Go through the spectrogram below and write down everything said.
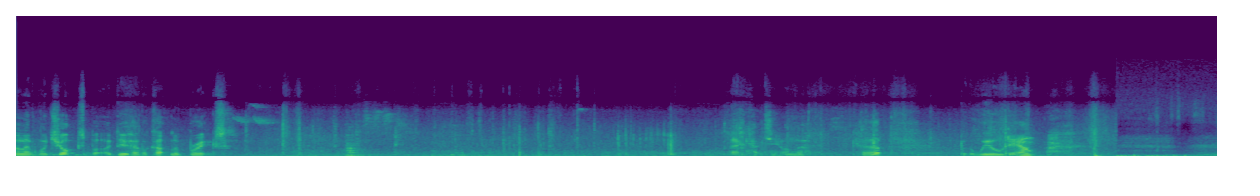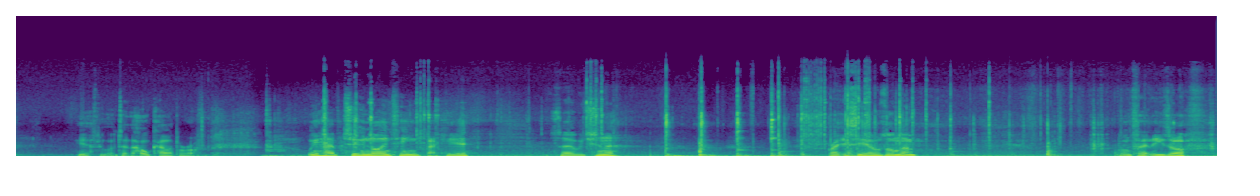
Don't have my chocks, but I do have a couple of bricks. That catch it on the curb. Put the wheel down. Yes, we've got to take the whole caliper off. We have two 19s back here, so we're just gonna break the seals on them and take these off.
